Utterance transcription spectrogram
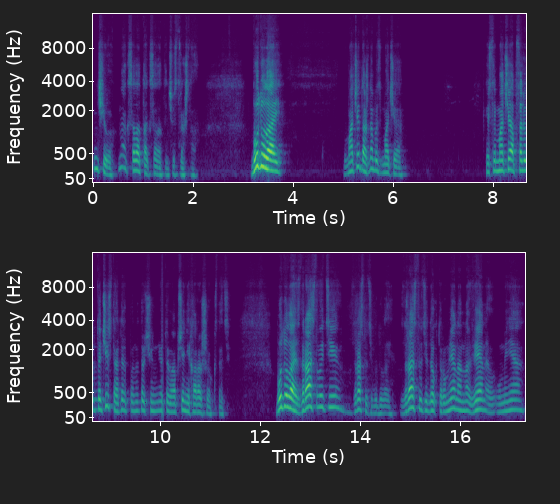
Ничего, ну, оксалат, оксалат, ничего страшного. Будулай. В моче должна быть моча. Если моча абсолютно чистая, это, это, очень, это вообще нехорошо, кстати. Будулай, здравствуйте. Здравствуйте, Будулай. Здравствуйте, доктор. У меня, на, вен, у меня,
